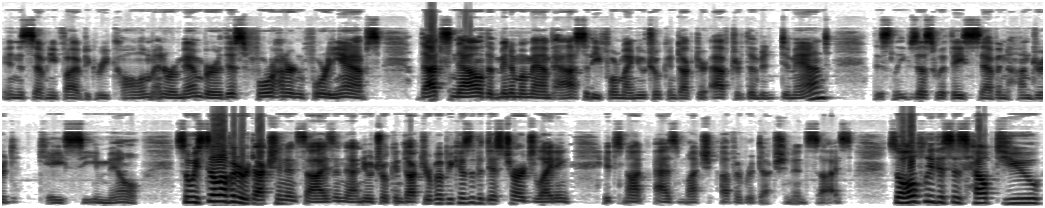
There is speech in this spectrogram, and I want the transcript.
in the 75 degree column and remember this 440 amps that's now the minimum ampacity for my neutral conductor after the demand this leaves us with a 700 kc mil. So we still have a reduction in size in that neutral conductor, but because of the discharge lighting, it's not as much of a reduction in size. So hopefully this has helped you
